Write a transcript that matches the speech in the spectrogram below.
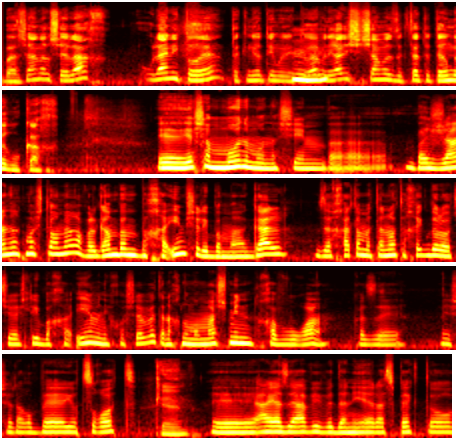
בז'אנר שלך, אולי אני טועה, תקני אותי אם אני טועה, Mhm. אבל נראה לי ששם זה קצת יותר מרוכך. אה, יש המון המון נשים בז'אנר, כמו שאתה אומר, אבל גם בחיים שלי, במעגל, זה אחת המתנות הכי גדולות שיש לי בחיים, אני חושבת. אנחנו ממש מין חבורה כזה של הרבה יוצרות. כן. אה, איה זהבי ודניאלה ספקטור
